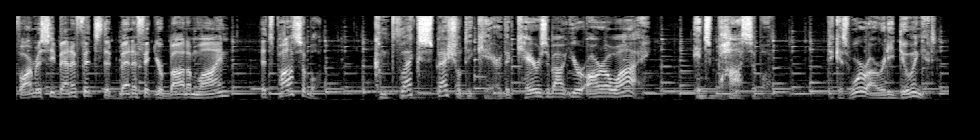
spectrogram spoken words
Pharmacy benefits that benefit your bottom line? It's possible. Complex specialty care that cares about your ROI? It's possible. Because we're already doing it.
